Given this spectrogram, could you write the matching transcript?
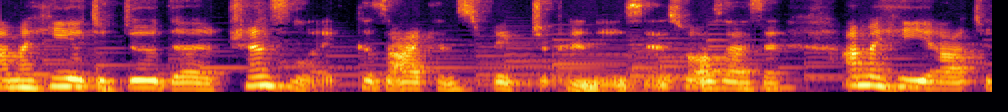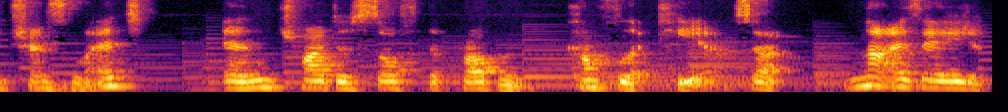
I'm here to do the translate because I can speak Japanese as well. So I said, I'm here to translate and try to solve the problem, conflict here. So not as Asian,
